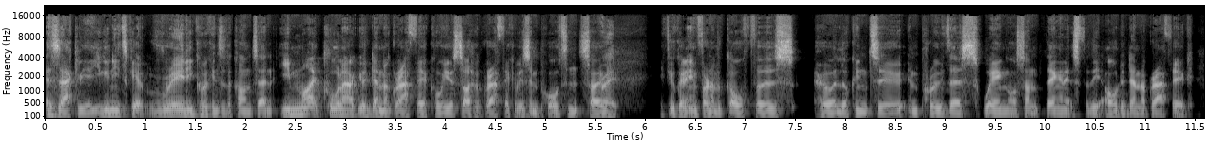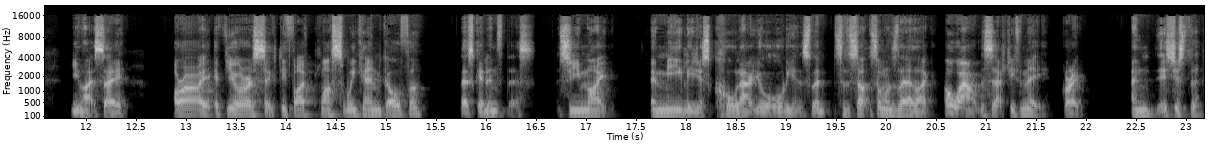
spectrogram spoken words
Exactly. You need to get really quick into the content. You might call out your demographic or your psychographic if it's important. So right if you're getting in front of golfers who are looking to improve their swing or something and it's for the older demographic, you might say, all right, if you're a 65 plus weekend golfer, let's get into this. So you might immediately just call out your audience. So someone's there like, oh, wow, this is actually for me. Great. And it's just the,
